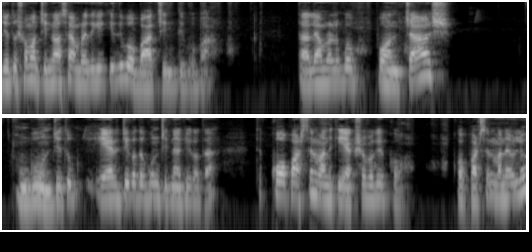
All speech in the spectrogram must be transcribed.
যেহেতু সমান চিহ্ন আছে, আমরা এদিকে কী দিব? বা চিহ্ন দিব, বা। তাহলে আমরা লিখব পঞ্চাশ গুণ। যেহেতু এর যে কথা গুণ চিহ্ন একই কথা, তো ক পার্সেন্ট মানে কি? একশো ভাগের ক। ক পার্সেন্ট মানে হলো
